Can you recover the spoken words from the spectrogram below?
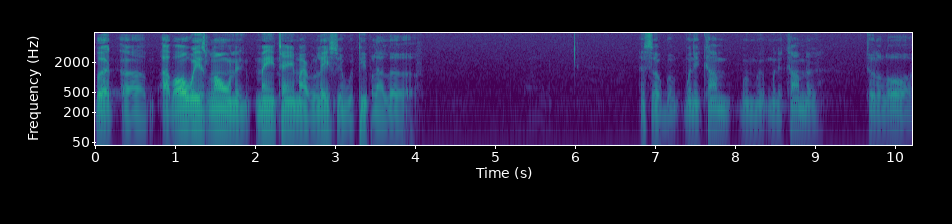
but uh, I've always longed to maintain my relationship with people I love. And so, but when it come when when it come to to the Lord,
